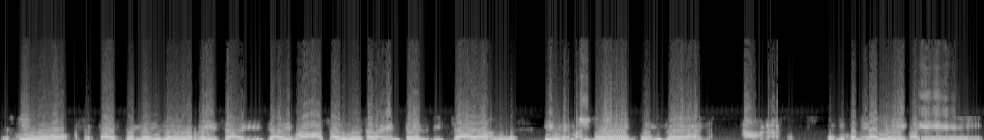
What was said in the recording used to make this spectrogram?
estuvo acertado. Después le, le dio risa y ya dijo, ah, saludos a la gente del Bichada. Y le mandó un gran abrazo. Permítame decirle que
